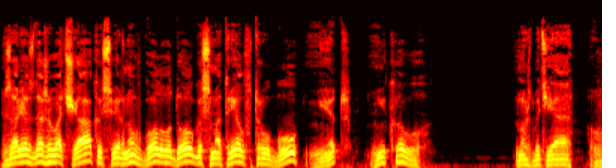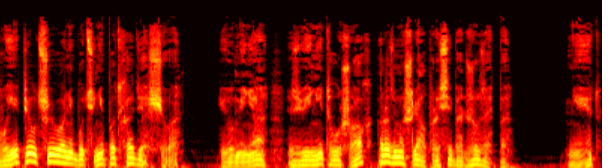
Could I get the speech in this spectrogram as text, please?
залез даже в очаг и, свернув голову, долго смотрел в трубу. Нет никого. Может быть, я выпил чего-нибудь неподходящего, и у меня звенит в ушах, размышлял про себя Джузеппе. Нет,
